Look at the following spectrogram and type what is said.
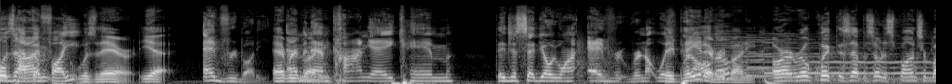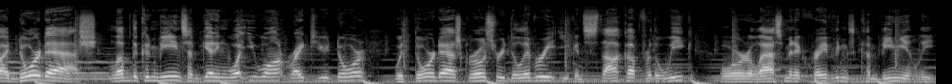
was at the fight? Was there? Yeah. everybody. Everybody. Eminem, Kanye, Kim. They just said, "Yo, we want every." Ronaldo, was They paid Ronaldo? everybody. All right, real quick. This episode is sponsored by DoorDash. Love the convenience of getting what you want right to your door. With DoorDash grocery delivery, you can stock up for the week or order last minute cravings conveniently.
